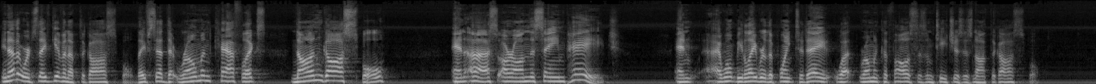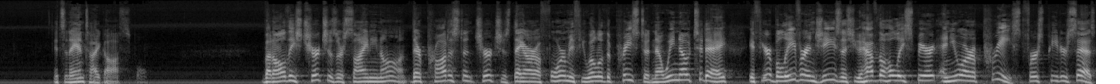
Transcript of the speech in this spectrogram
In other words, they've given up the gospel. They've said that Roman Catholics, non gospel, and us are on the same page. And I won't belabor the point today. What Roman Catholicism teaches is not the gospel, it's an anti gospel. But all these churches are signing on. They're Protestant churches. They are a form, if you will, of the priesthood. Now, we know today, if you're a believer in Jesus, you have the Holy Spirit and you are a priest. First Peter says,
